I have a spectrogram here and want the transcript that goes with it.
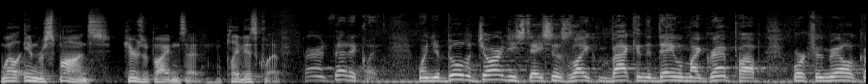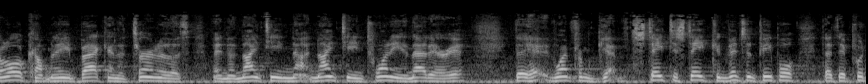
Well, in response, here's what Biden said. Play this clip. Parenthetically, when you build a charging station, it's like back in the day when my grandpa worked for the American Oil Company back in the turn of the in the 19, 1920 in that area. They went from state to state convincing people that they put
